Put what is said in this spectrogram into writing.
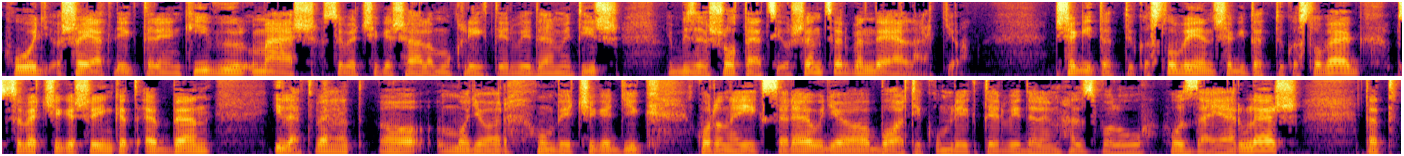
hogy a saját légterén kívül más szövetséges államok légtérvédelmét is bizonyos rotációs rendszerben, de ellátja. Segítettük a szlovén, segítettük a szlovák szövetségeseinket ebben, illetve hát a magyar honvédség egyik korona ékszere, ugye a Baltikum légtérvédelemhez való hozzájárulás. Tehát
